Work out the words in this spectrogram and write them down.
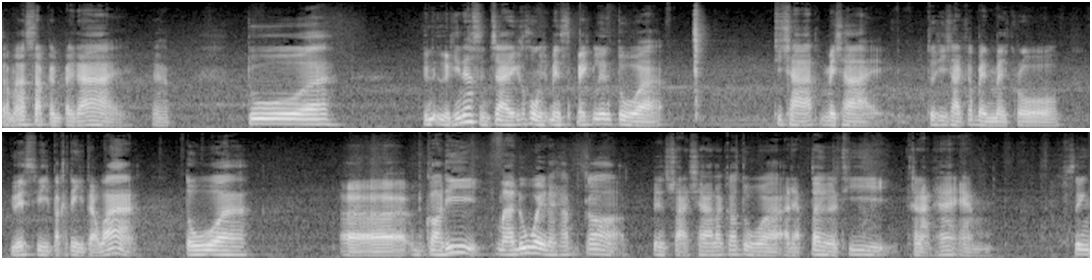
สามารถสับกันไปได้นะครับ ตัวอื่นๆที่น่าสนใจก็คงจะเป็นสเปคเรื่องตัวที่ชาร์จไม่ใช่ ตัวที่ชาร์จก็เป็นไมโคร USB ปกติแต่ว่าตัวอุปกรณ์ที่มาด้วยนะครับ ก็เป็นสายชาร์จแล้วก็ตัวอะแดปเตอร์ที่ขนาด 5 แอมป์ ซึ่ง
